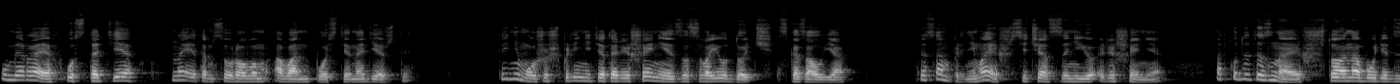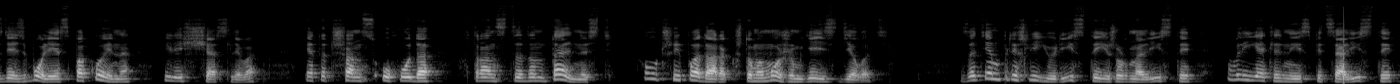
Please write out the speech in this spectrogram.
умирая в пустоте на этом суровом аванпосте надежды. «Ты не можешь принять это решение за свою дочь», — сказал я. «Ты сам принимаешь сейчас за нее решение. Откуда ты знаешь, что она будет здесь более спокойна или счастлива? Этот шанс ухода в трансцендентальность – лучший подарок, что мы можем ей сделать». Затем пришли юристы и журналисты, влиятельные специалисты,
